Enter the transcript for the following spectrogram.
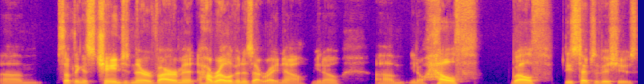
um, something has changed in their environment. How relevant is that right now? You know um, you know health wealth these types of issues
